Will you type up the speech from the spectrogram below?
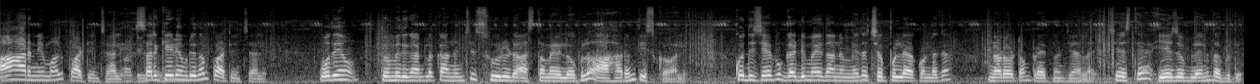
ఆహార నియమాలు పాటించాలి. సర్కేడియం రిధం పాటించాలి. ఉదయం తొమ్మిది గంటల కాడ నుంచి సూర్యుడు అస్తమయ లోపల ఆహారం తీసుకోవాలి. కొద్దిసేపు గడ్డి మైదానం మీద చెప్పులు లేకుండా నడవటం ప్రయత్నం చేయాలి. చేస్తే ఏ జబ్బులైనా తగ్గుతాయి.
